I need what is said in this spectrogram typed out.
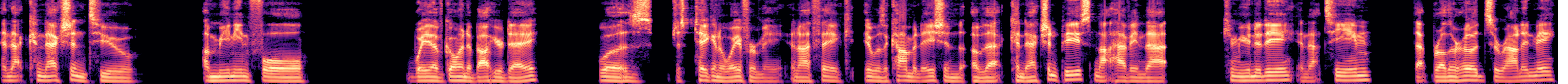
and that connection to a meaningful way of going about your day was just taken away from me. And I think it was a combination of that connection piece, not having that community and that team, that brotherhood surrounding me,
